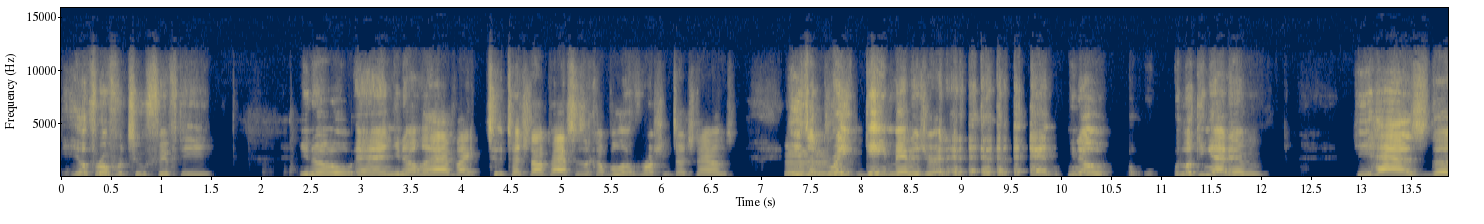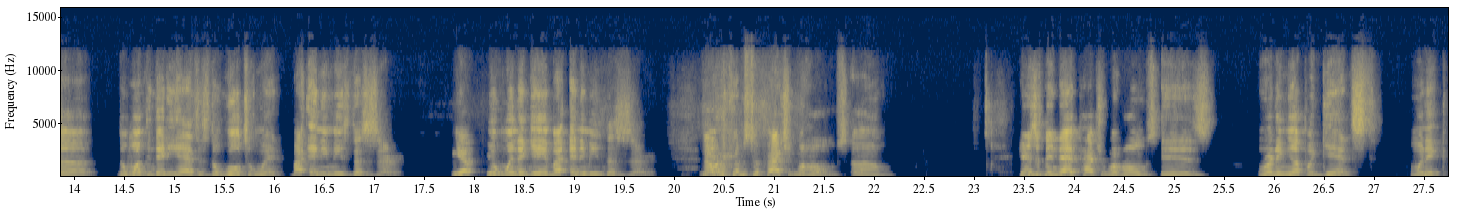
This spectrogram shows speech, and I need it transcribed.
he'll throw for 250, you know, and you know, he'll have like two touchdown passes, a couple of rushing touchdowns. He's a Mhm. great game manager, and and, and and and you know, looking at him, he has the the one thing that he has is the will to win by any means necessary. Yep. He'll win the game by any means necessary. Now, when it comes to Patrick Mahomes, um, here's the thing that Patrick Mahomes is running up against when it,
